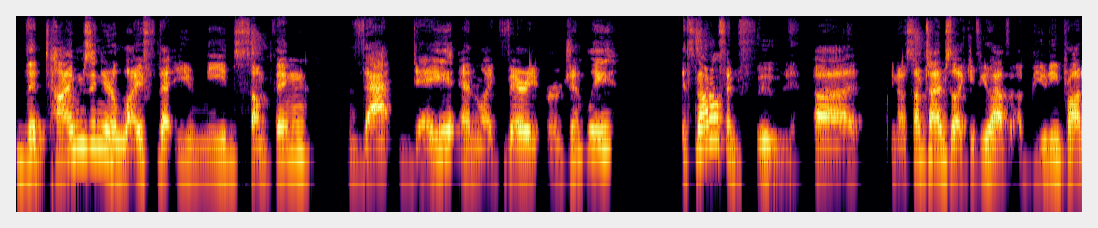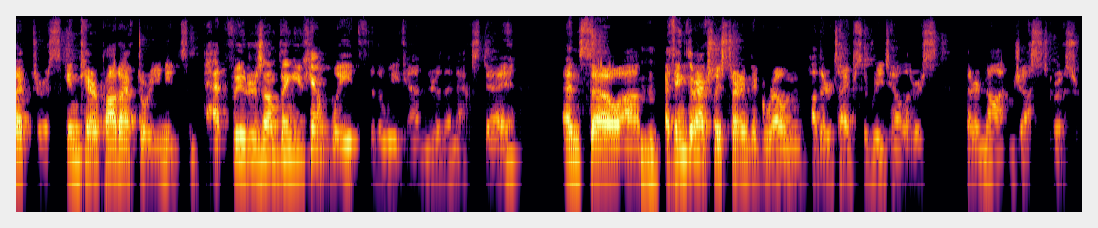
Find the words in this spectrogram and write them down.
the times in your life that you need something that day and like very urgently, it's not often food. Uh, you know, sometimes like if you have a beauty product or a skincare product or you need some pet food or something, you can't wait for the weekend or the next day. And so um, mm-hmm. I think they're actually starting to grow in other types of retailers that are not just grocery.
